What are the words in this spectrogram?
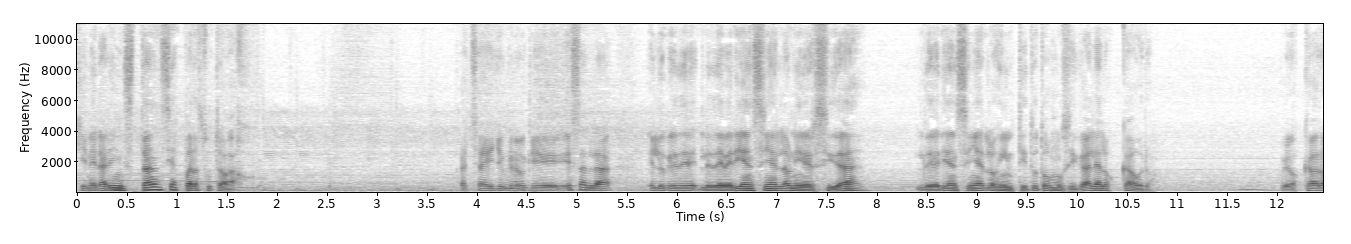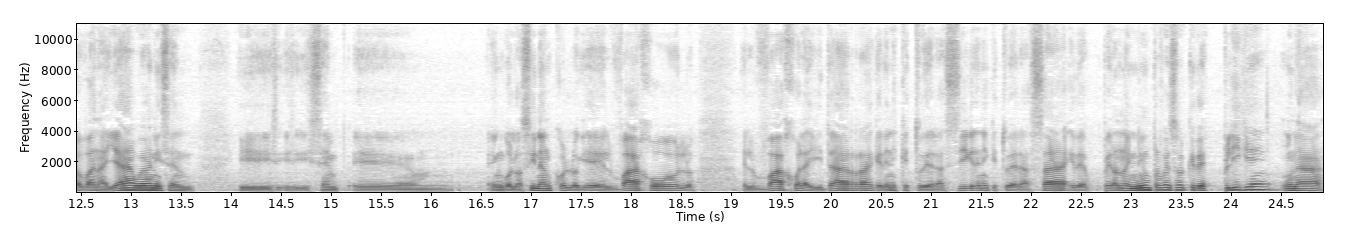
generar instancias para su trabajo. ¿Cachai? Yo creo que esa es, la, es lo que le debería enseñar la universidad, le debería enseñar los institutos musicales a los cabros. Porque los cabros van allá, weón, y se, se eh, engolosinan con lo que es el bajo, el bajo, la guitarra, que tenéis que estudiar así, que tenéis que estudiar así, pero no hay ni un profesor que te explique una...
